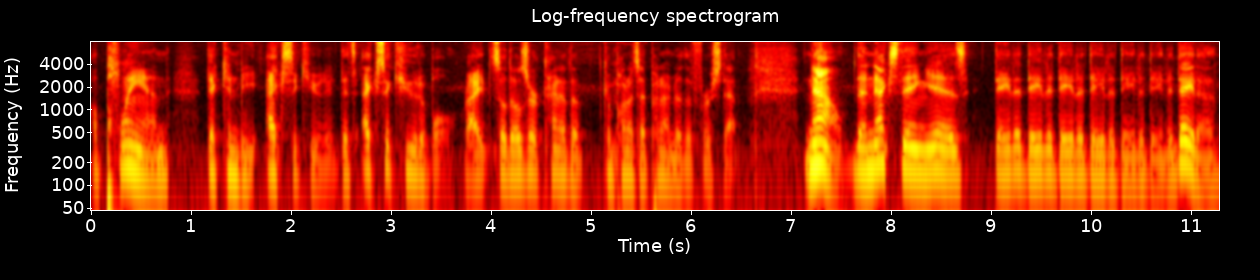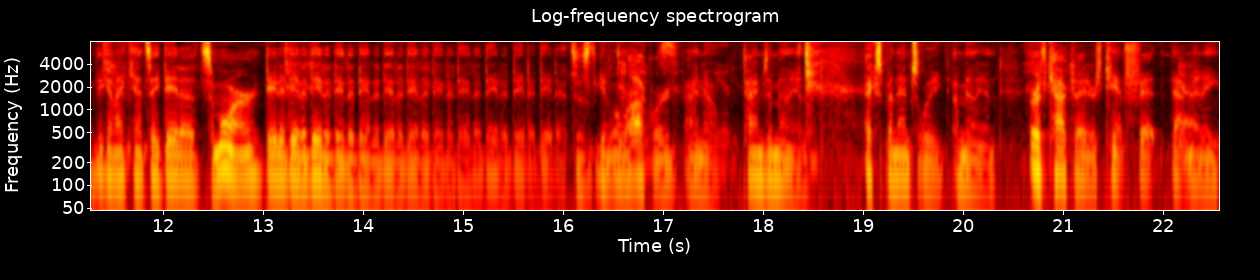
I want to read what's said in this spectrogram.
a plan that can be executed that's executable right so those are kind of the components i put under the first step now the next thing is data data data data data data data again i can't say data some more data data data data data data data data data data data data it's just getting a little awkward i know times a million exponentially a million earth calculators can't fit that many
